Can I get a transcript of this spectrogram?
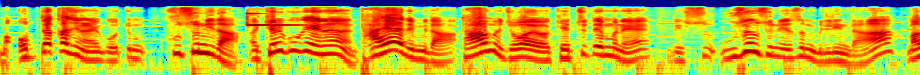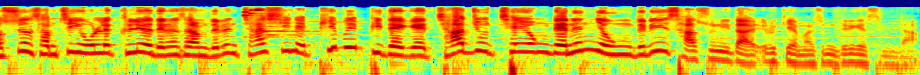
막 없다까지는 아니고 좀 후순위다. 아, 결국에는 다 해야 됩니다. 다 하면 좋아요. 개투 때문에 근데 수- 우선순위에서 밀린다. 마수전 3층이 원래 클리어되는 사람들은 자신의 PVP 덱에 자주 채용되는 영웅들이 4순위다. 이렇게 말씀드리겠습니다.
